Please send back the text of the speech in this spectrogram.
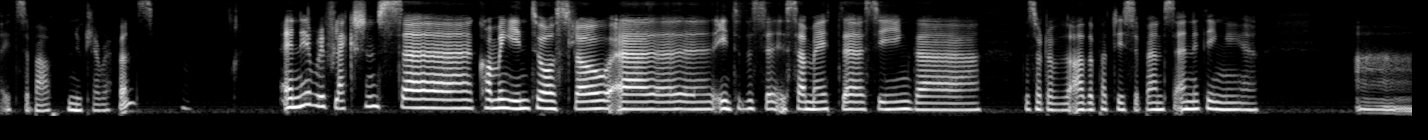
it's about nuclear weapons. Any reflections uh, coming into Oslo, uh, into the summit, uh, seeing the the sort of other participants? Anything uh, uh,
